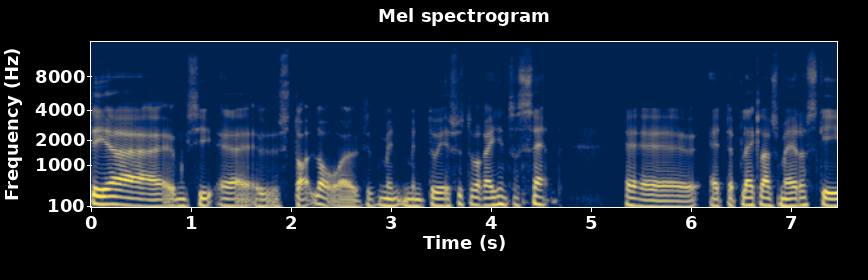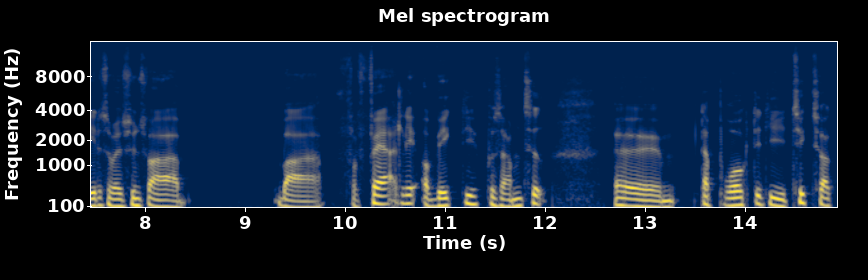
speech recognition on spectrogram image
det jeg man kan sige, er stolt over, men, men du jeg synes, det var rigtig interessant, øh, at da Black Lives Matter skete, som jeg synes var, var forfærdelig og vigtig på samme tid, øh, der brugte de TikTok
